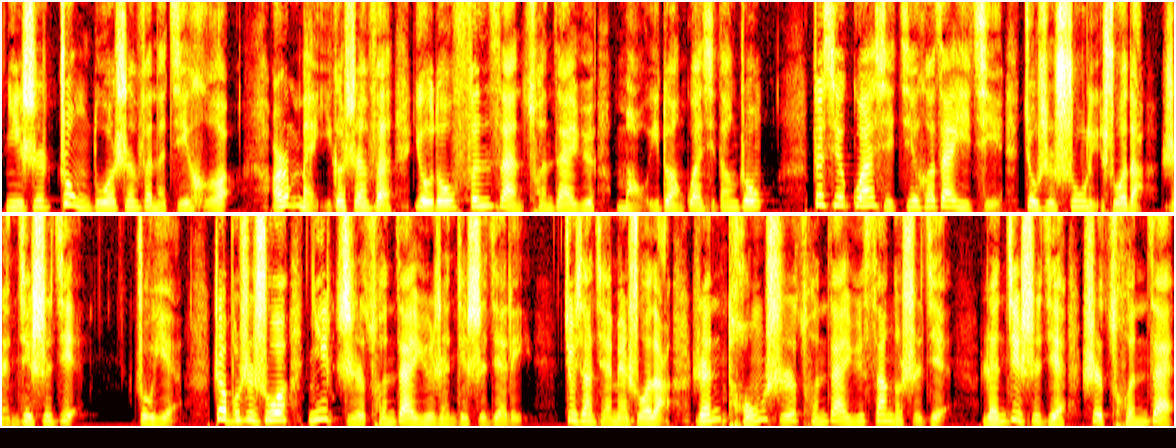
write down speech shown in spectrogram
你是众多身份的集合，而每一个身份又都分散存在于某一段关系当中。这些关系集合在一起，就是书里说的人际世界。注意，这不是说你只存在于人际世界里，就像前面说的，人同时存在于三个世界，人际世界是存在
